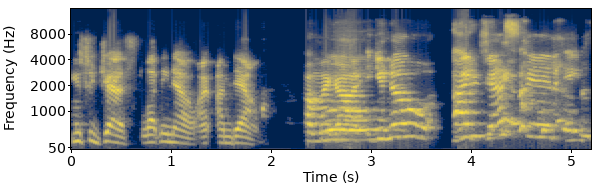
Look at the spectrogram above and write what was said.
you suggest, let me know. I, I'm down. Oh my Whoa. God. You know, I I just did a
